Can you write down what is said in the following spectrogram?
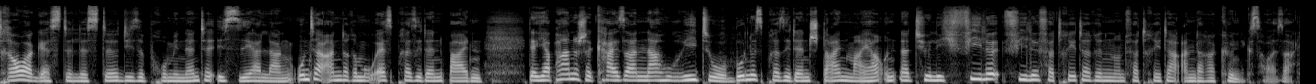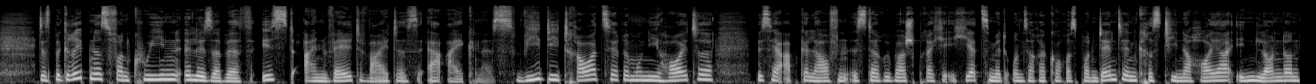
Trauergästeliste, diese prominente, ist sehr lang. Unter anderem US-Präsident Biden, der japanische Kaiser Naruhito, Bundespräsident Steinmeier und natürlich viele, viele Vertreterinnen und Vertreter anderer Königshäuser. Das Begräbnis von Queen Elizabeth ist ein weltweites Ereignis. Wie die Trauerzeremonie heute bisher abgelaufen ist, darüber spreche ich jetzt mit unserer Korrespondentin Christine Heuer in London.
